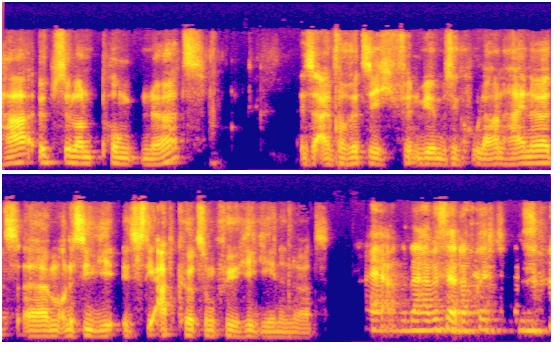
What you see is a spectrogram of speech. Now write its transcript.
hy.nerds. Ist einfach witzig, finden wir ein bisschen cooler an, High Nerds. Ähm, und ist die, ist die Abkürzung für Hygiene-Nerds. Ah ja, da habe ich es ja doch richtig gesagt.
